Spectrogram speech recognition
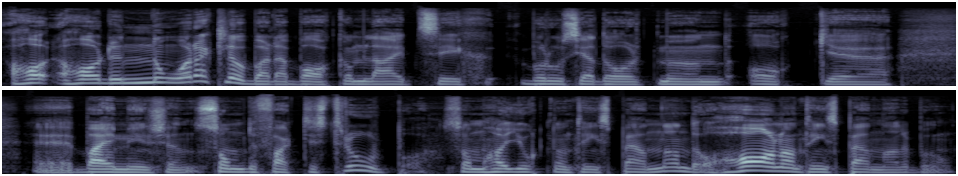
Har, har du några klubbar där bakom Leipzig, Borussia Dortmund och eh, eh, Bayern München som du faktiskt tror på? Som har gjort någonting spännande och har någonting spännande på gång?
